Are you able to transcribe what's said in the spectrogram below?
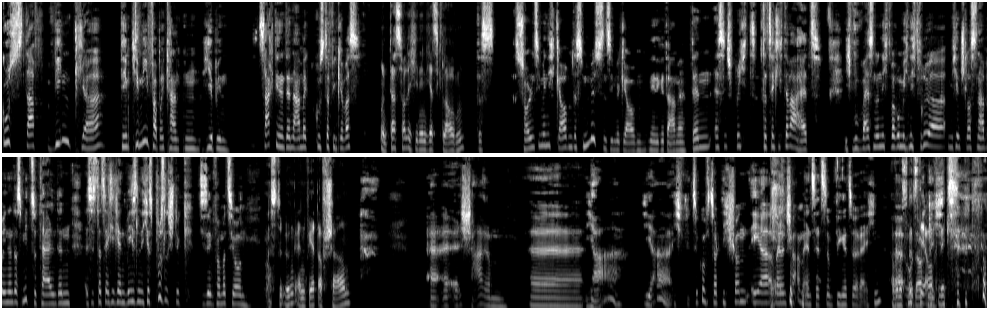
Gustav Winkler dem Chemiefabrikanten hier bin. Sagt Ihnen der Name Gustav Winkler was? Und das soll ich Ihnen jetzt glauben? Das sollen Sie mir nicht glauben, das müssen Sie mir glauben, gnädige Dame. Denn es entspricht tatsächlich der Wahrheit. Ich weiß nur nicht, warum ich nicht früher mich entschlossen habe, Ihnen das mitzuteilen, denn es ist tatsächlich ein wesentliches Puzzlestück, diese Information. Hast du irgendeinen Wert auf Charme? äh, äh, Charme. Äh, ja. Ja, ich, in Zukunft sollte ich schon eher meinen Charme einsetzen, um Dinge zu erreichen. Aber das Äh, nützt dir auch nicht. nichts.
